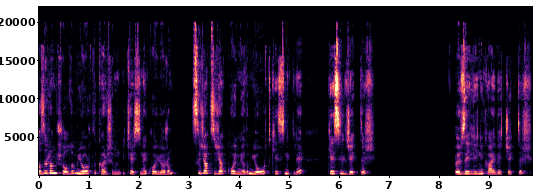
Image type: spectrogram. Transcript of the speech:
hazırlamış olduğum yoğurtlu karışımın içerisine koyuyorum. Sıcak sıcak koymayalım. Yoğurt kesinlikle kesilecektir. Özelliğini kaybedecektir.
